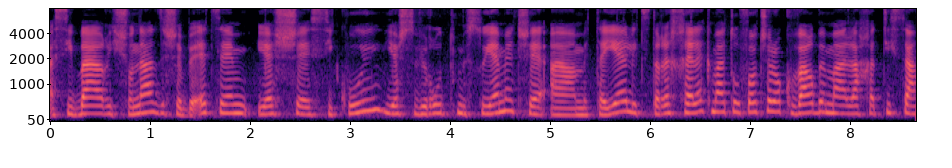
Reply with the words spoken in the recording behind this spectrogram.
הסיבה הראשונה זה שבעצם יש uh, סיכוי, יש סבירות מסוימת שהמטייל יצטרך חלק מהתרופות שלו כבר במהלך הטיסה.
